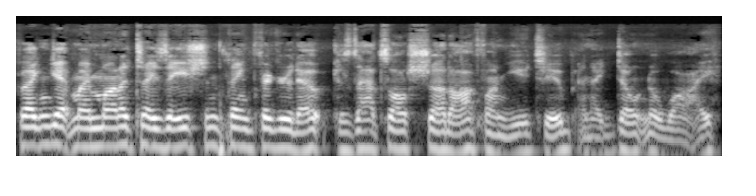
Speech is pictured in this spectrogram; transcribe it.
if I can get my monetization thing figured out, because that's all shut off on YouTube, and I don't know why.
